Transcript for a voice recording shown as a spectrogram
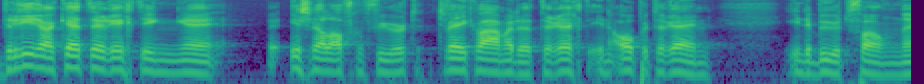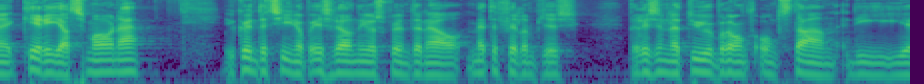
Drie raketten richting Israël afgevuurd. Twee kwamen er terecht in open terrein in de buurt van uh, Kiryat Smona. U kunt het zien op israelnieuws.nl met de filmpjes. Er is een natuurbrand ontstaan die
